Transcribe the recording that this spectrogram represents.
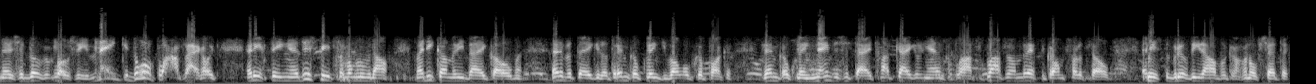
en ze Bilko Kloos weer in één keer doorplaatst eigenlijk richting uh, de spits van Bloemendaal. Maar die kan er niet bij komen. En dat betekent dat Remco Klink die bal op kan pakken. Remco Klink neemt dus zijn tijd, gaat kijken wanneer hij hem geplaatst. Plaatsen aan de rechterkant van het veld. En is de brug die de aanval kan gaan opzetten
